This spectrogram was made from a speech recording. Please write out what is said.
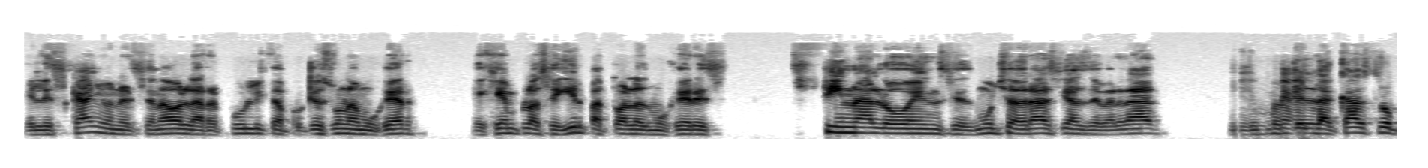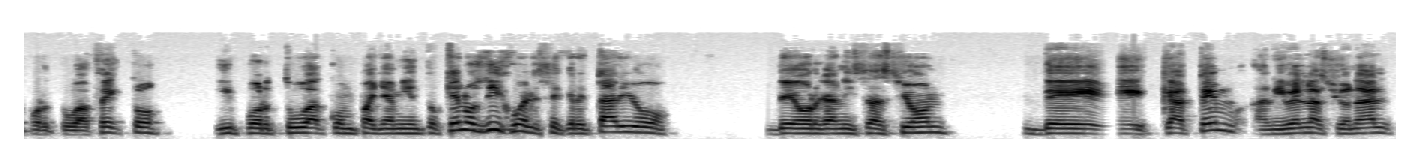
el escaño en el Senado de la República porque es una mujer ejemplo a seguir para todas las mujeres sinaloenses. Muchas gracias de verdad, Imelda Castro, por tu afecto y por tu acompañamiento. ¿Qué nos dijo el secretario de organización de CATEM a nivel nacional,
